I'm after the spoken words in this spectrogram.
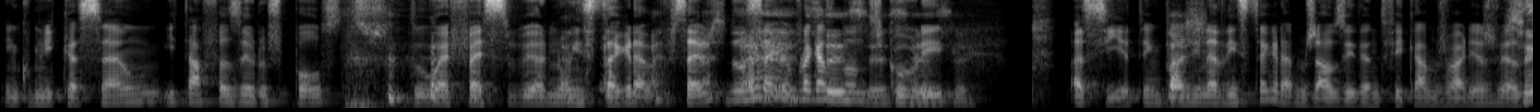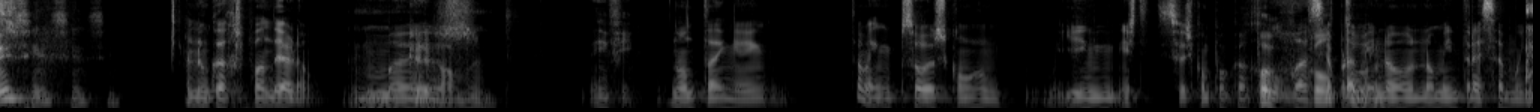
em comunicação e está a fazer os posts do FSB no Instagram, percebes? Não sei, eu por acaso Sim, não descobri. sim, sim. A CIA tem página de Instagram, já os identificámos várias vezes. Sim, sim, sim, sim. Nunca responderam, mas enfim, não têm. Também pessoas com e em instituições com pouca Pouco relevância para mim cultura. não, não me interessa muito.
